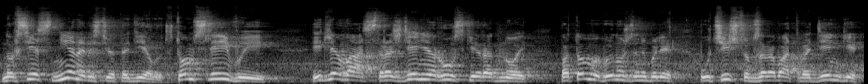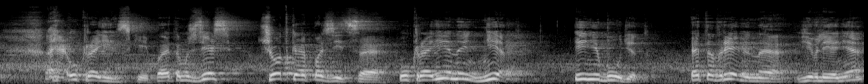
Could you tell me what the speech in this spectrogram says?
но все с ненавистью это делают, в том числе и вы. И для вас с рождения русский родной. Потом вы вынуждены были учить, чтобы зарабатывать деньги э, украинские. Поэтому здесь четкая позиция. Украины нет и не будет. Это временное явление,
